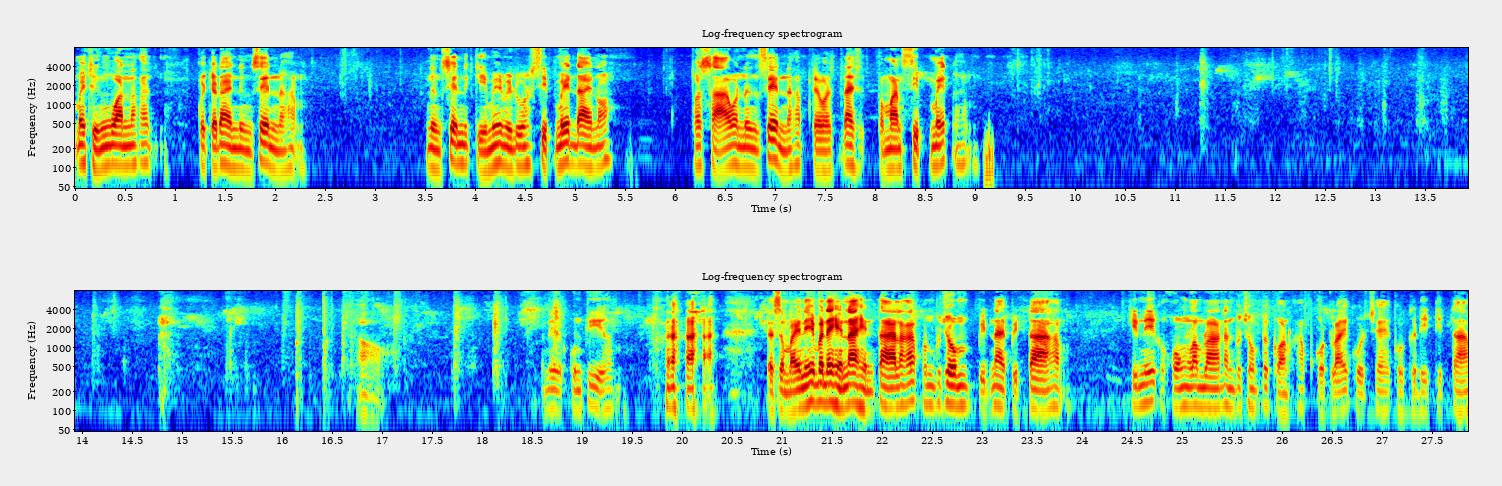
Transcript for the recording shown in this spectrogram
ไม่ถึงวันนะครับ ก็จะได้หนึ่งเส้นนะครับหนึ่งเส้นนี่กี่เมตรไม่รู้สิบเมตรได้เนาะภาษาว่าหนึ่งเส้นนะครับ แต่ว่าได้ประมาณสิบเมตรนะครับ อ๋ออันนี้คุณพี่ครับ แต่สมัยนี้ไม่ได้เห็นหน้าเห็นตาแล้วครับ คุณผู้ชมปิดหน้าปิดตาครับ คลิปนี้ก็คงลำลาท่านผู้ชมไปก่อนครับ กดไลค์ กดแชร์ กดกระดิ่งติดตาม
